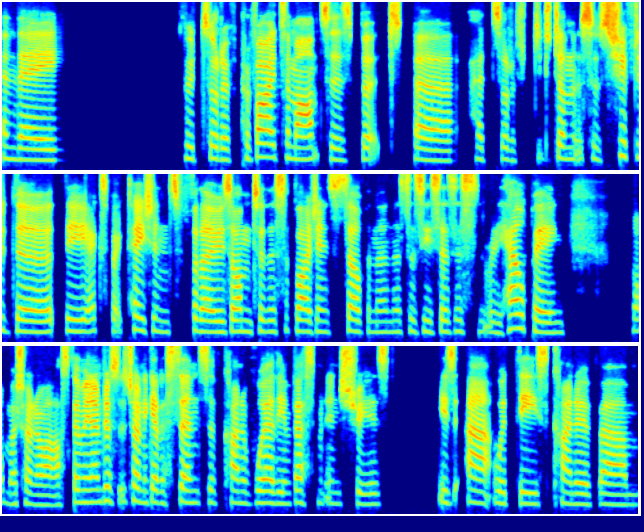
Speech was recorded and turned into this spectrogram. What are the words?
and they could sort of provide some answers but uh, had sort of done sort of shifted the the expectations for those onto the supply chain itself and then as he says this isn't really helping what am i trying to ask i mean i'm just trying to get a sense of kind of where the investment industry is is at with these kind of um,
